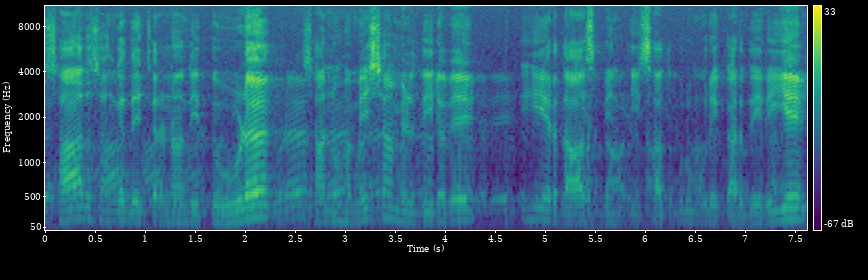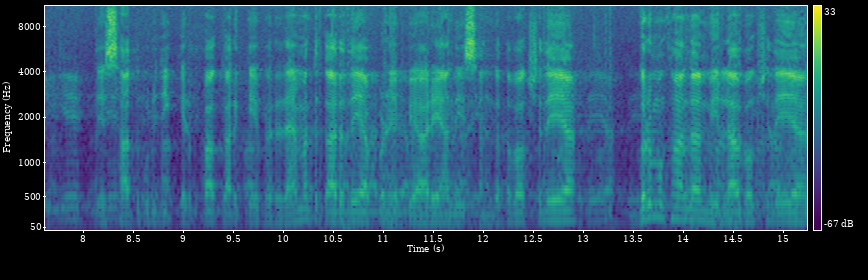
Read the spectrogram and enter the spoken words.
ਸਾਧ ਸੰਗਤ ਦੇ ਚਰਨਾਂ ਦੀ ਧੂੜ ਸਾਨੂੰ ਹਮੇਸ਼ਾ ਮਿਲਦੀ ਰਵੇ। ਇਹੀ ਅਰਦਾਸ, ਬੇਨਤੀ ਸਤਿਗੁਰੂ ਮੂਰੇ ਕਰਦੇ ਰਹੀਏ ਤੇ ਸਤਿਗੁਰੂ ਜੀ ਕਿਰਪਾ ਕਰਕੇ ਫਿਰ ਰਹਿਮਤ ਕਰਦੇ ਆਪਣੇ ਪਿਆਰਿਆਂ ਦੀ ਸੰਗਤ ਬਖਸ਼ਦੇ ਆ, ਗੁਰਮੁਖਾਂ ਦਾ ਮੇਲਾ ਬਖਸ਼ਦੇ ਆ,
